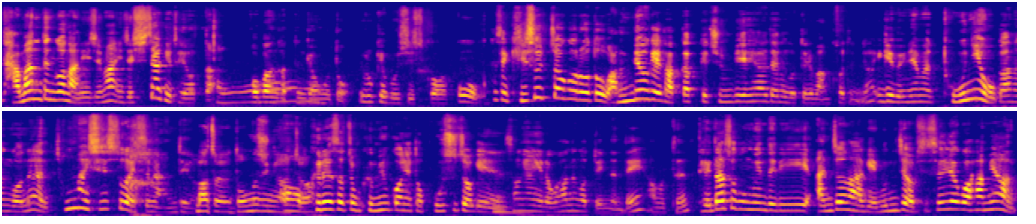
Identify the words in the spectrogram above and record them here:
다 만든 건 아니지만 이제 시작이 되었다. 오. 법안 같은 경우도 이렇게 볼 수 있을 것 같고 사실 기술적으로도 완벽에 가깝게 준비해야 되는 것들이 많거든요. 이게 왜냐면 돈이 오가는 거는 정말 실수가 있으면 안 돼요. 맞아요. 너무 중요하죠. 어, 그래서 좀 금융권이 더 보수적인 음. 성향이라고 하는 것도 있는데 아무튼 대다수 국민들이 안전하게 문제 없이 쓰려고 하면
